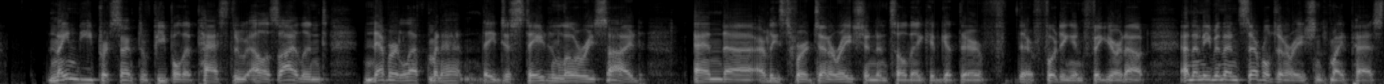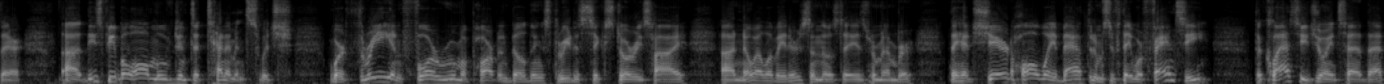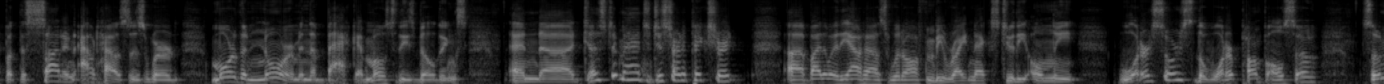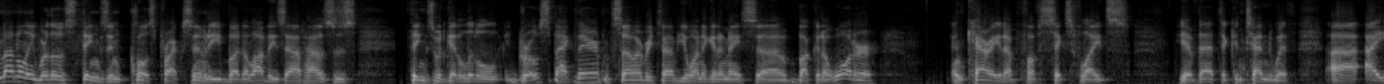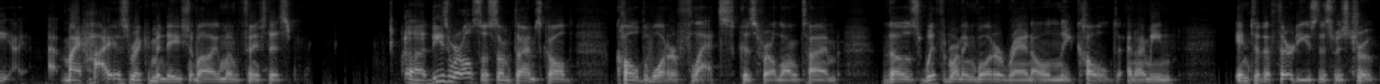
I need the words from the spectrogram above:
90% of people that passed through Ellis Island never left Manhattan. They just stayed in Lower East Side, and uh, at least for a generation until they could get their their footing and figure it out. And then even then, several generations might pass there. Uh, these people all moved into tenements, which were three and four room apartment buildings, three to six stories high. Uh, no elevators in those days, remember. They had shared hallway bathrooms if they were fancy. The classy joints had that, but the sodden outhouses were more the norm in the back of most of these buildings. And uh, just imagine, just try to picture it. Uh, by the way, the outhouse would often be right next to the only water source, the water pump also. So not only were those things in close proximity, but a lot of these outhouses, things would get a little gross back there. So every time you want to get a nice uh, bucket of water and carry it up for six flights, you have that to contend with. Uh, I my highest recommendation. Well, I'm going to finish this. Uh, these were also sometimes called cold water flats because for a long time those with running water ran only cold, and I mean into the 30s this was true.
